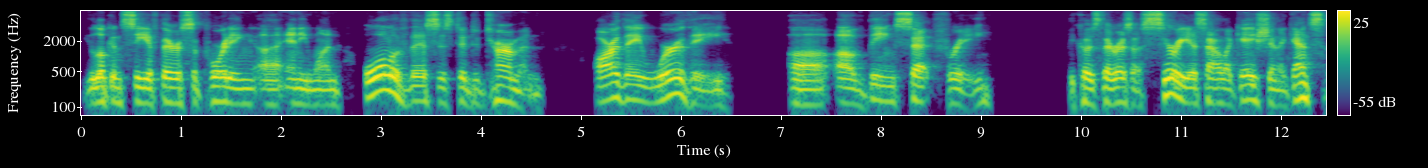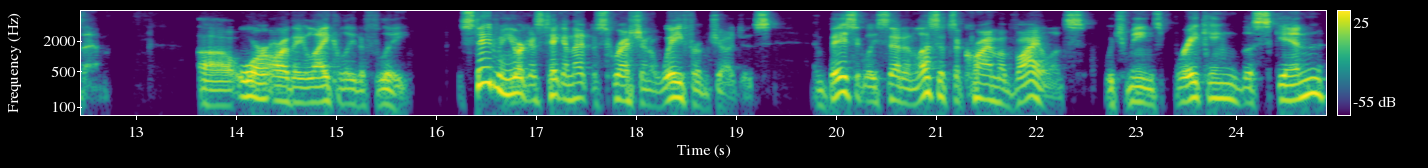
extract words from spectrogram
you look and see if they're supporting uh, anyone. All of this is to determine are they worthy uh, of being set free because there is a serious allegation against them? Uh, or are they likely to flee? The state of New York has taken that discretion away from judges and basically said unless it's a crime of violence, which means breaking the skin,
